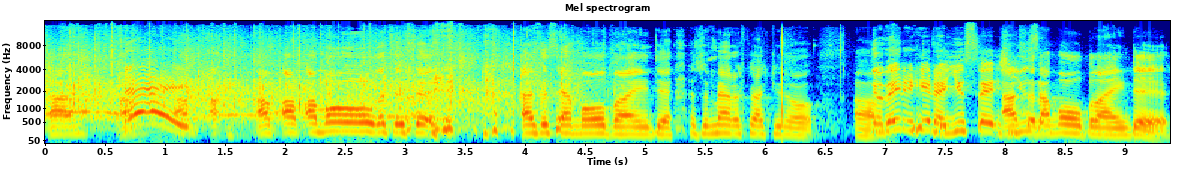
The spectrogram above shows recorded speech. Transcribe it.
I'm, hey! I'm, I'm, I'm old, as they say. As they say, I'm old, but I ain't dead. As a matter of fact, you know, um, no, they didn't hear that. You said. I you said, I'm old, but I ain't dead.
